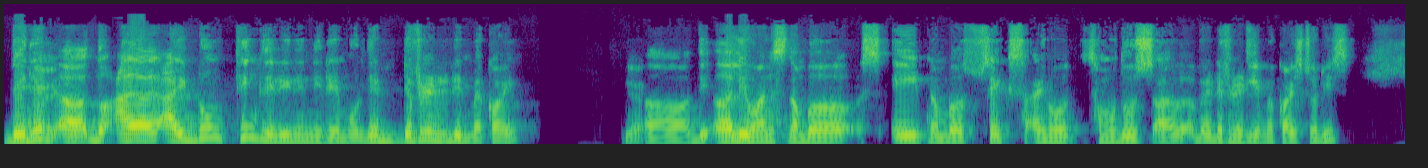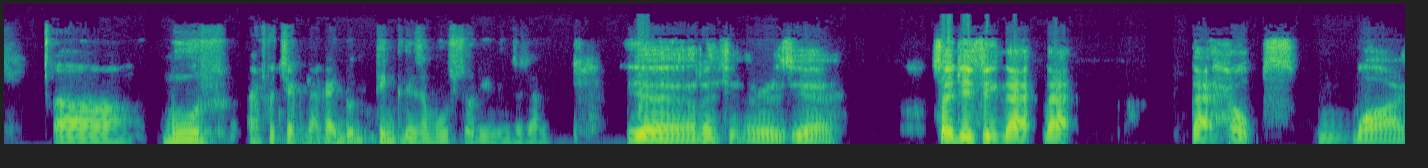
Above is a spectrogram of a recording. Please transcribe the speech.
They did. Okay. Uh, no, I, I don't think they did in Ray Moore. They definitely did McCoy. Yeah. Uh, the early ones, number eight, number six, I know some of those uh, were definitely McCoy stories. Uh, Moore, I have to check back. I don't think there's a Moore story in Indrajal. Yeah, I don't think there is. Yeah. So, do you think that that that helps why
